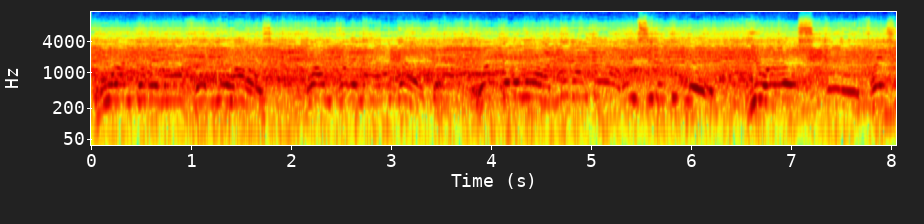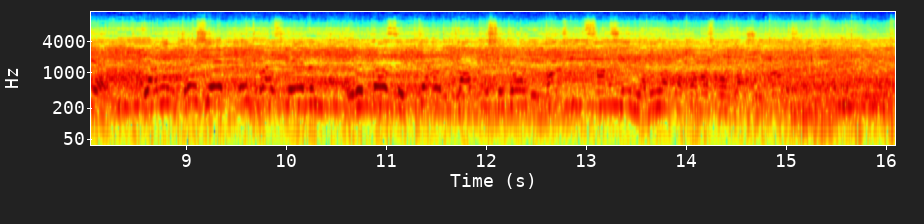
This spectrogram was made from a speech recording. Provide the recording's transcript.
Juan Carrera, Fred Newhouse. Juan Carrera en garde. Juan d'or, réussit le doublé. Newhouse et Frazier terminent deuxième et troisième. Et le temps, c'est 44 secondes et 28 centièmes. La meilleure performance mondiale, je pense.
